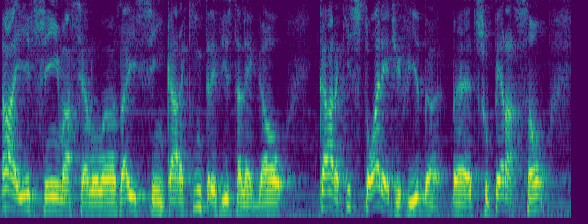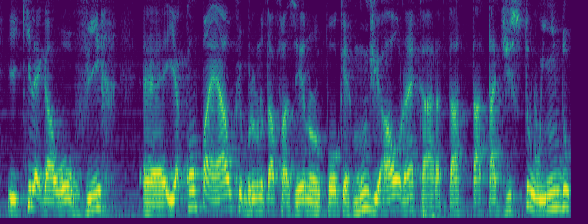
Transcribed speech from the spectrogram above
Aí sim, Marcelo Lanza, aí sim, cara, que entrevista legal. Cara, que história de vida, é, de superação e que legal ouvir é, e acompanhar o que o Bruno tá fazendo no poker mundial, né, cara? Tá, tá, tá destruindo.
